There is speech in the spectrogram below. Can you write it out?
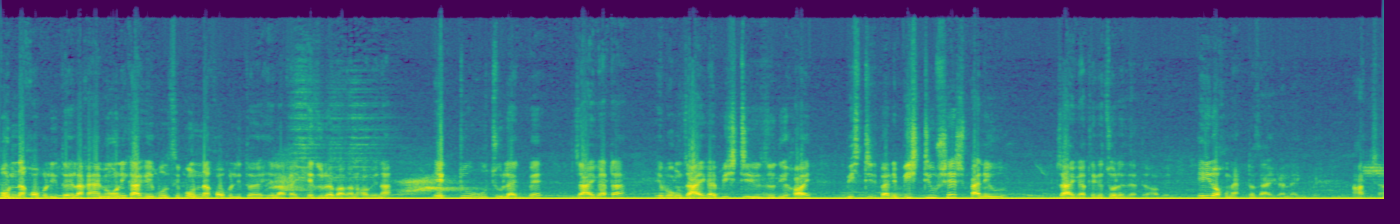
বন্যা কবলিত এলাকায়, আমি অনেক আগেই বলছি, বন্যা কবলিত এলাকায় খেজুরের বাগান হবে না। একটু উঁচু লাগবে জায়গাটা এবং জায়গা বৃষ্টি যদি হয়, বৃষ্টির পানি, বৃষ্টিও শেষ, পানিও জায়গা থেকে চলে যেতে হবে। এই রকম একটা জায়গা লাগবে। আচ্ছা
